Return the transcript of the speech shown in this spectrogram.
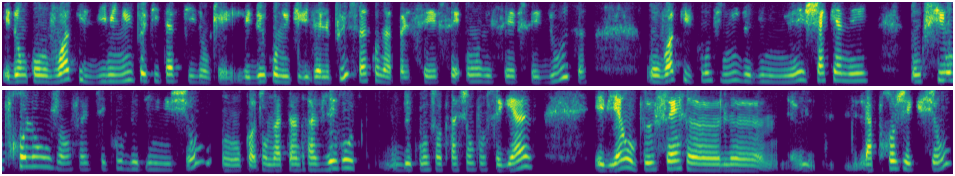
Et donc on voit qu'ils diminuent petit à petit. Donc les, les deux qu'on utilisait le plus, hein, qu'on appelle CFC 11 et CFC 12, on voit qu'ils continuent de diminuer chaque année. Donc si on prolonge en fait ces courbes de diminution, quand on atteindra zéro de concentration pour ces gaz, eh bien on peut faire euh, la projection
